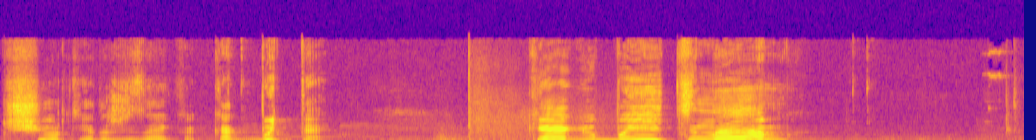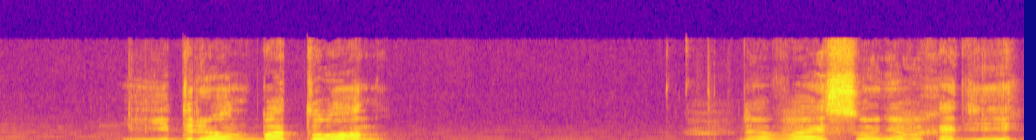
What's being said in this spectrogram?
черт, я даже не знаю, как, как быть-то. Как быть нам? Ядрен батон. Давай, Соня, выходи.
